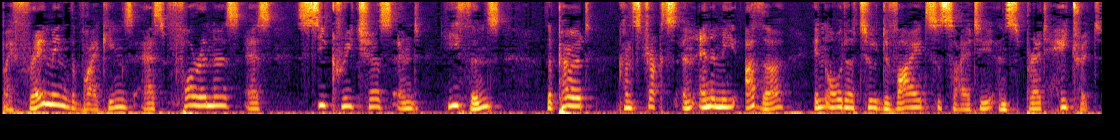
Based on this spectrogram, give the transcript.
By framing the Vikings as foreigners, as sea creatures and heathens, the poet constructs an enemy other in order to divide society and spread hatred.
